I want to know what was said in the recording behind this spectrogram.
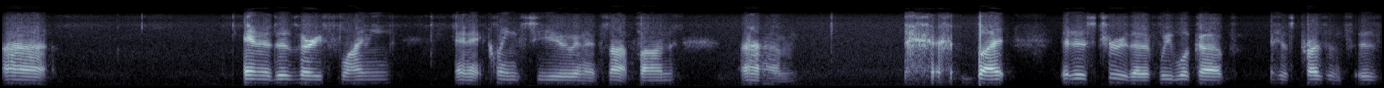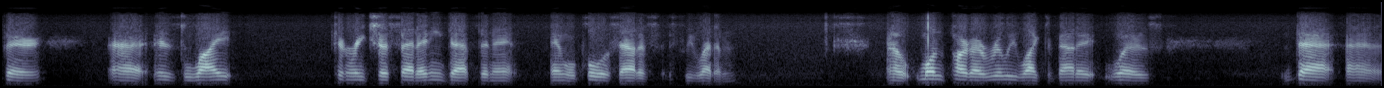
Uh, and it is very slimy and it clings to you and it's not fun. Um, but it is true that if we look up, His presence is there. Uh, his light can reach us at any depth in it and will pull us out if, if we let Him. Uh, one part I really liked about it was that uh,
